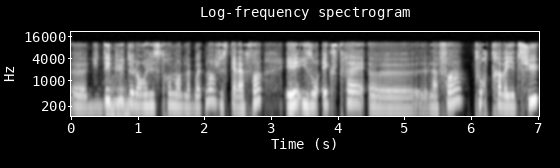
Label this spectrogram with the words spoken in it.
euh, du début Ouais. de l'enregistrement de la boîte noire jusqu'à la fin. Et ils ont extrait euh, la fin pour travailler dessus.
